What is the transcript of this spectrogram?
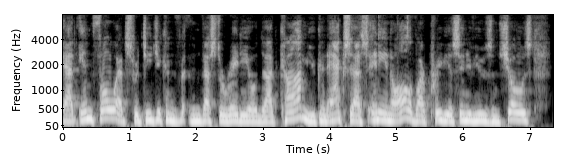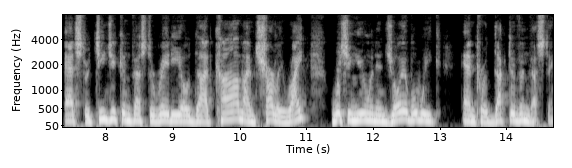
at info at strategicinvestorradio.com. You can access any and all of our previous interviews and shows at strategicinvestorradio.com. I'm Charlie Wright, wishing you an enjoyable week and productive investing.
